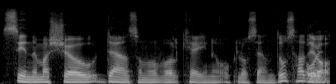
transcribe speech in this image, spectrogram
Cinema Show, Dance on a Volcano och Los Endos hade Oj.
